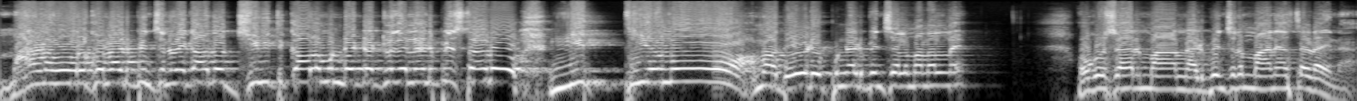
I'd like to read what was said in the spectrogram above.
మరణం వరకు నడిపించడమే కాదు జీవితకాలం ఉండేటట్లుగా నడిపిస్తాడు. నిత్యము. అమ్మా దేవుడు ఎప్పుడు నడిపించాలి మనల్ని? ఒక్కోసారి మా నడిపించడం మానేస్తాడు ఆయన.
